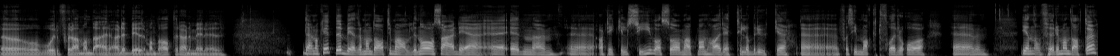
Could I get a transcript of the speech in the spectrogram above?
Eh, og hvorfor er man der? Er det bedre mandater? Er det mer det er nok et bedre mandat i Mali nå, og så er det eh, en artikkel syv, altså at man har rett til å bruke si makt for å eh, gjennomføre mandatet.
